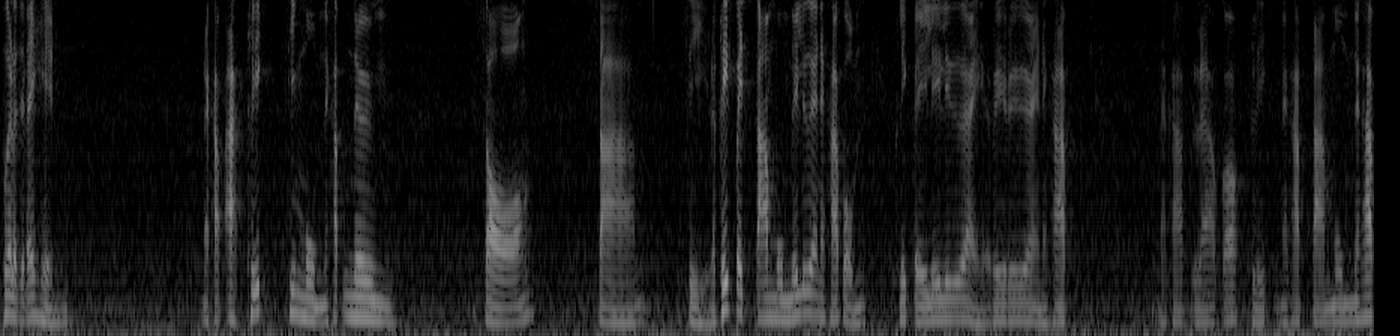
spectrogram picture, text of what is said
เพื่อเราจะได้เห็นนะครับอะคลิกที่มุมนะครับ1 2 3 4แล้วคลิกไปตามมุมเรื่อยๆนะครับผมคลิกไปเรื่อยๆเรื่อยๆนะครับนะครับแล้วก็คลิกนะครับตามมุมนะครับ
